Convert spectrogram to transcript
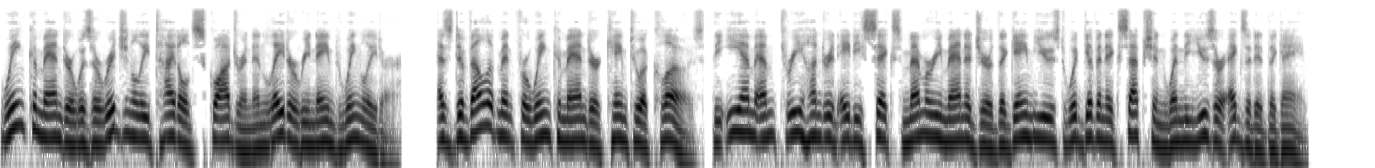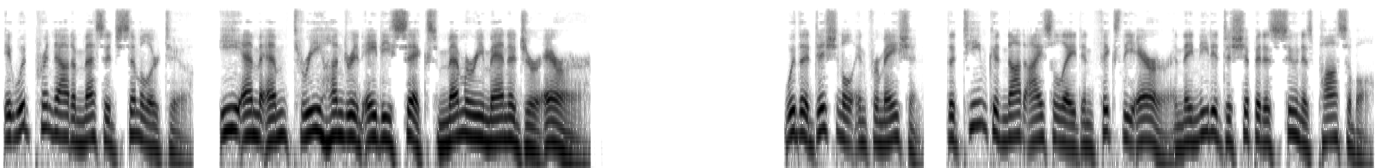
Wing Commander was originally titled Squadron and later renamed Wing Leader. As development for Wing Commander came to a close, the EMM 386 memory manager the game used would give an exception when the user exited the game. It would print out a message similar to EMM 386 Memory Manager error with additional information. The team could not isolate and fix the error and they needed to ship it as soon as possible.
